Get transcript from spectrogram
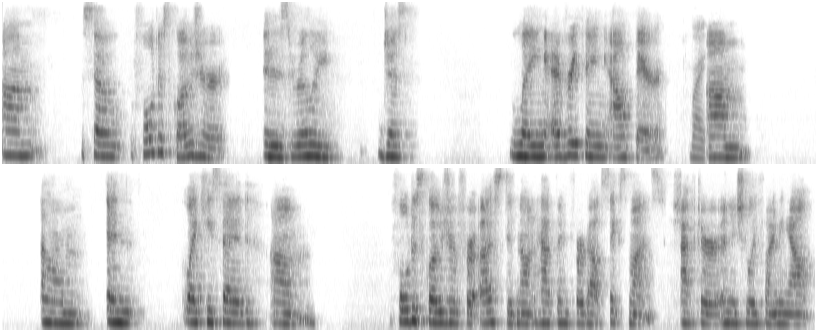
Um. So full disclosure is really just laying everything out there. Right. Um. Um. And like he said, um, full disclosure for us did not happen for about six months after initially finding out.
